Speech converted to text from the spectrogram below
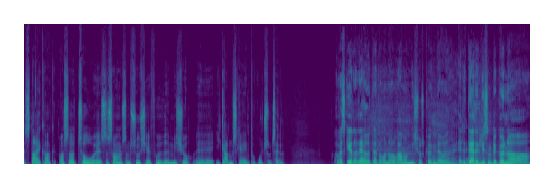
stegkok, og så to sæsoner som souschef ude ved Michaud i Gammel Skagen på Ruts Hotel. Og hvad sker der derude, da du, når du rammer Michauds køkken derude? Er det der, det ligesom begynder at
